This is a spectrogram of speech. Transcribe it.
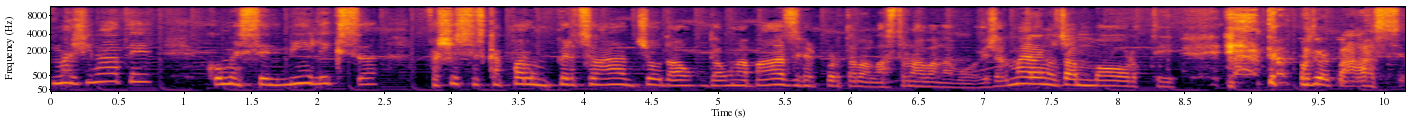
immaginate come se Nilix facesse scappare un personaggio da, da, una base per portarlo all'astronave alla Voyager, ma erano già morti dopo due passi.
